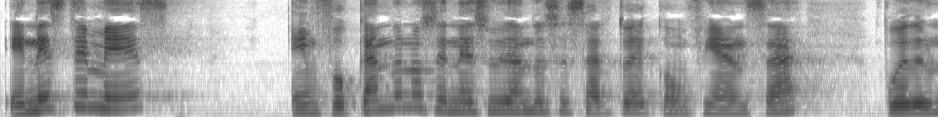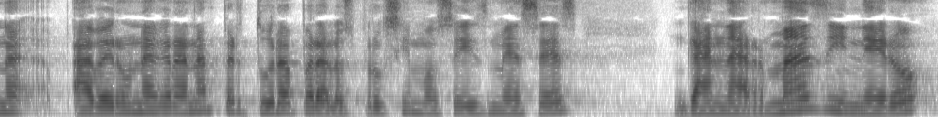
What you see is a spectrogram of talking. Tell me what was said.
En este mes, enfocándonos en eso y dando ese salto de confianza, puede haber una gran apertura para los próximos seis meses, ganar más dinero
